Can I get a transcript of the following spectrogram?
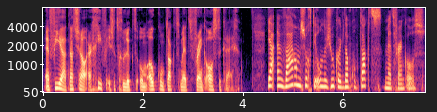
En via het Nationaal Archief is het gelukt om ook contact met Frank Oz te krijgen. Ja, en waarom zocht die onderzoeker dan contact met Frank Oz?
